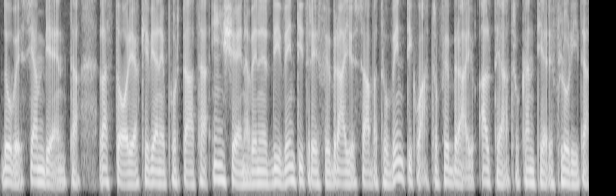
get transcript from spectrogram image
dove si ambienta la storia che viene portata in scena venerdì 23 febbraio e sabato 24 febbraio al Teatro Cantiere Florida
